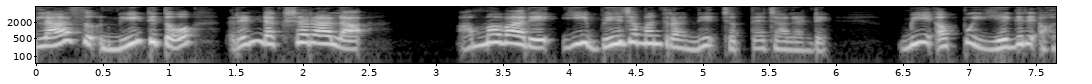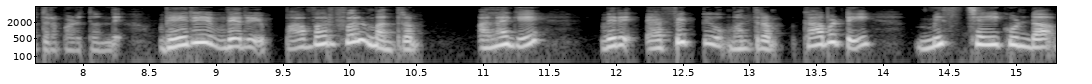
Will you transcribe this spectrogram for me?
గ్లాసు నీటితో రెండక్షరాల అమ్మవారి ఈ బీజమంత్రాన్ని చెప్తే చాలండి. మీ అప్పు ఎగిరి అవతల పడుతుంది వెరీ వెరీ పవర్ఫుల్ మంత్రం. అలాగే వెరీ ఎఫెక్టివ్ మంత్రం. కాబట్టి మిస్ చేయకుండా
